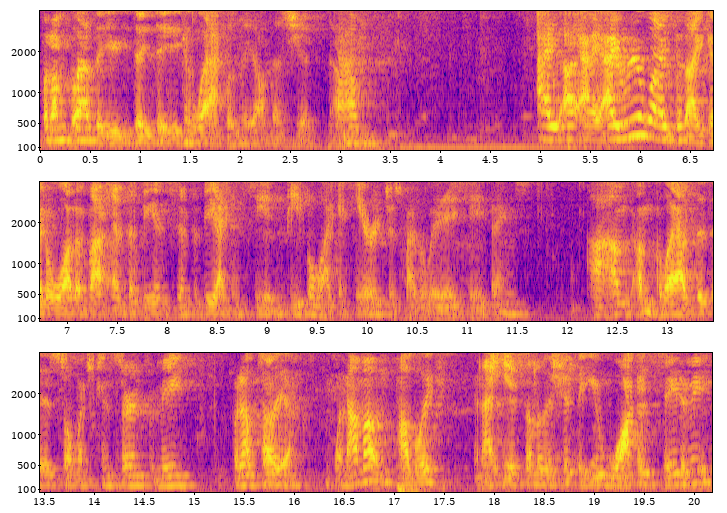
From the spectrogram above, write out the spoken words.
but I'm glad that you, that, that you can laugh with me on this shit. Um, I, I, I realize that I get a lot of uh, empathy and sympathy. I can see it in people. I can hear it just by the way they say things. Uh, I'm, I'm glad that there's so much concern for me. But I'll tell you, when I'm out in public and I hear some of the shit that you walkers say to me,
